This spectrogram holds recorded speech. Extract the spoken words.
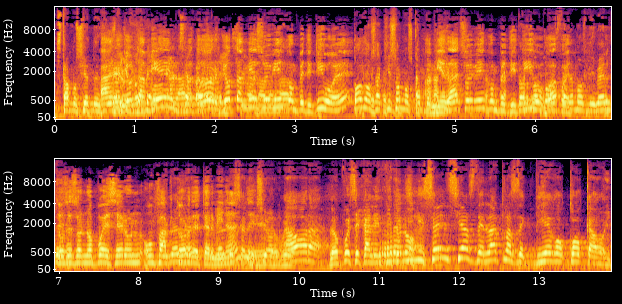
estamos siendo Ah, no, yo no también, la yo también soy bien competitivo, ¿eh? Todos aquí somos A competitivos. mi edad soy bien competitivo, todos tenemos nivel de- Entonces eso no puede ser un, un nivel factor de- nivel de determinante. selección. Pero, Ahora, Lo puse calentito, reminiscencias del Atlas de Diego Coca hoy.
